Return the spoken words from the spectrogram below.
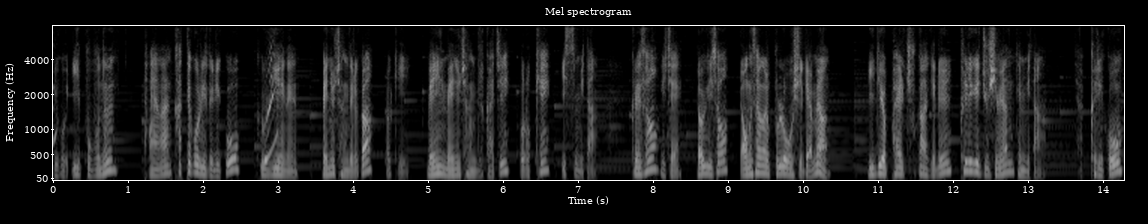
그리고 이 부분은 다양한 카테고리들이고 그 위에는 메뉴 창들과 여기 메인 메뉴 창들까지 이렇게 있습니다. 그래서 이제 여기서 영상을 불러오시려면 미디어 파일 추가하기를 클릭해 주시면 됩니다. 자, 그리고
